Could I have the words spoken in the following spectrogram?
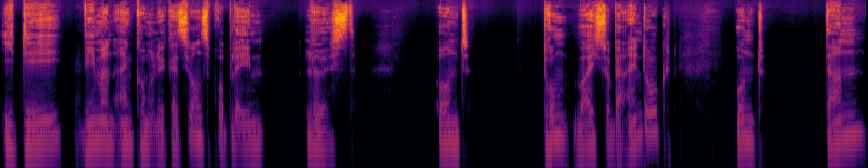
Idee, wie man ein Kommunikationsproblem löst. Und drum war ich so beeindruckt. Und dann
